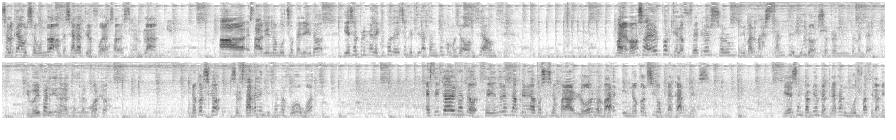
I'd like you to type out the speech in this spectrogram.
solo queda un segundo, aunque sea la tiro fuera, ¿sabes? En plan... Ah, estaba viendo mucho peligro Y es el primer equipo de hecho que tira tanto como yo 11 a 11 Vale, vamos a ver porque los Fecklers son un rival bastante duro Sorprendentemente Y voy perdiendo en el tercer cuarto No consigo... Se me está ralentizando el juego, ¿what? Estoy todo el rato cediéndoles la primera posición para luego robar y no consigo placarles. Y ellos, en cambio, me placan muy fácil a mí.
